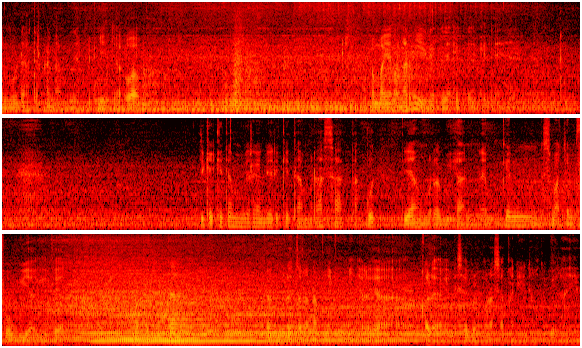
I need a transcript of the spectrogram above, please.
akan mudah terkena penyakit ginjal. Wow. Lumayan ngeri ini penyakit-penyakitnya. Jika kita membiarkan diri kita merasa takut yang berlebihan ya mungkin semacam fobia gitu ya. Maka kita akan mudah terkena penyakit ginjal ya. Kalau yang ini saya belum merasakan ini untuk wilayah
